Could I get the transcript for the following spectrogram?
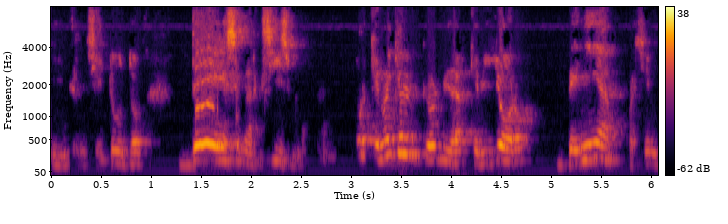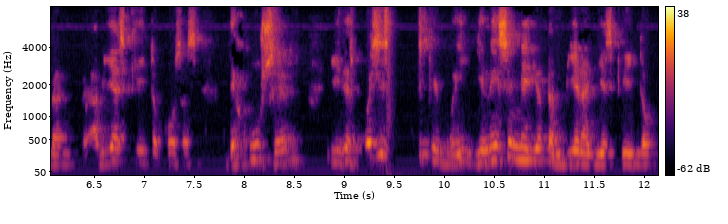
y del instituto, de ese marxismo. Porque no hay que, olvidar que Villoro venía, por ejemplo, había escrito cosas de Husserl y después, y en ese medio también había escrito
